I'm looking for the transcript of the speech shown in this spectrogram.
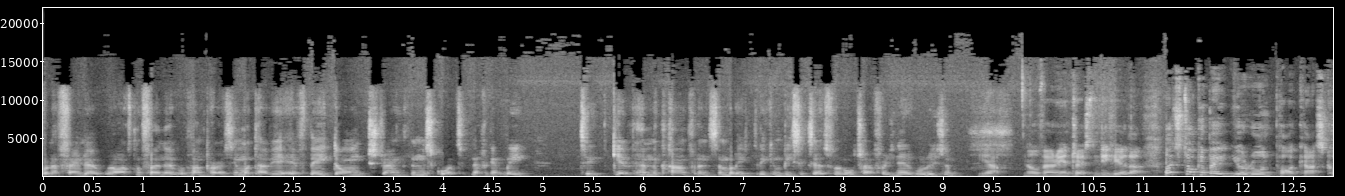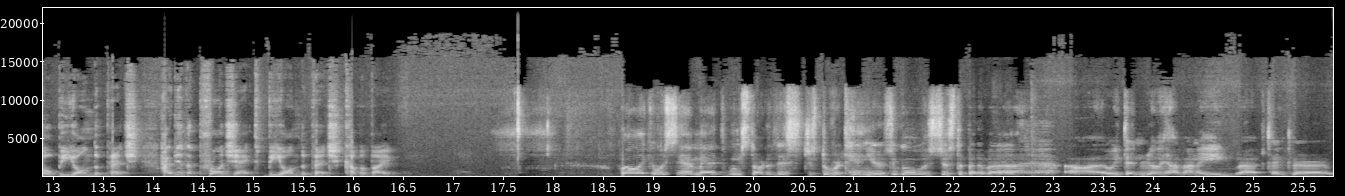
when I found out, what Arsenal found out with Van Persie and what have you, if they don't strengthen the squad significantly to give him the confidence and belief that he can be successful at Old Trafford, you never will lose him. Yeah, no, very interesting to hear that. Let's talk about your own podcast called Beyond the Pitch. How did the project Beyond the Pitch come about? Well, like I was saying, mate, when we started this just over 10 years ago, it was just a bit of a. Uh, we didn't really have any uh, particular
